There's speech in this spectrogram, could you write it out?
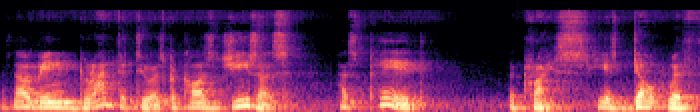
has now been granted to us because Jesus has paid the price. He has dealt with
